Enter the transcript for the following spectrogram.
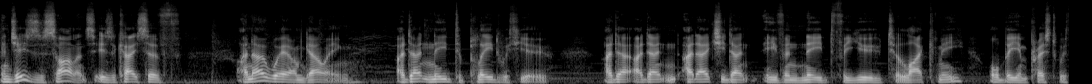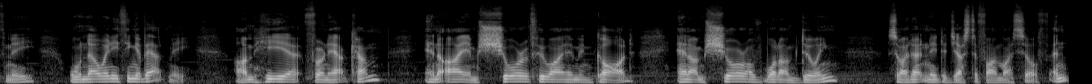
And Jesus' silence is a case of, I know where I'm going. I don't need to plead with you. I don't, I don't, I actually don't even need for you to like me or be impressed with me or know anything about me. I'm here for an outcome and I am sure of who I am in God, and I'm sure of what I'm doing, so I don't need to justify myself. And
